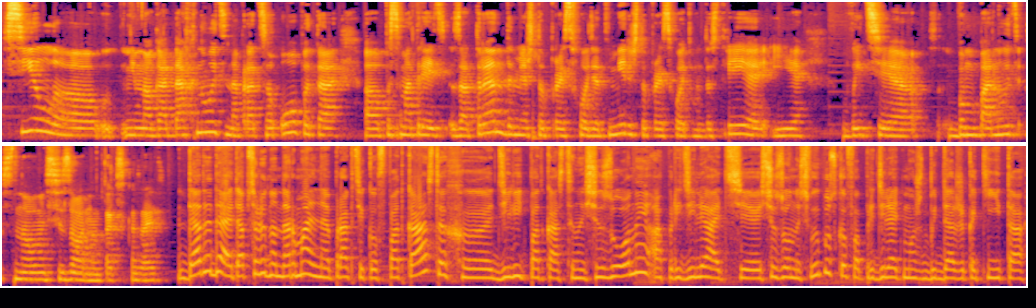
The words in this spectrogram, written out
сил, э, немного отдохнуть, набраться опыта, э, посмотреть за трендами, что происходит в мире, что происходит в индустрии. И выйти, бомбануть с новым сезоном, так сказать. Да-да-да, это абсолютно нормальная практика в подкастах, э, делить подкасты на сезоны, определять э, сезонность выпусков, определять, может быть, даже какие-то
